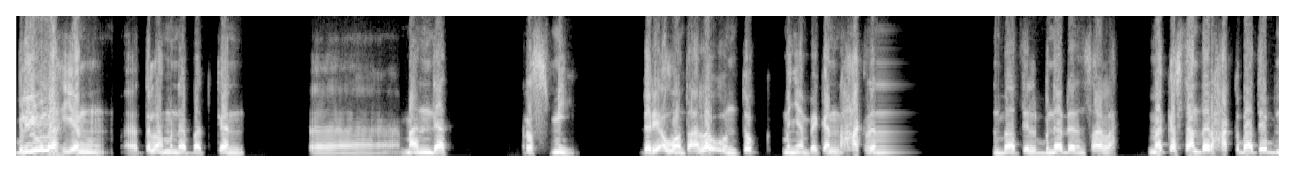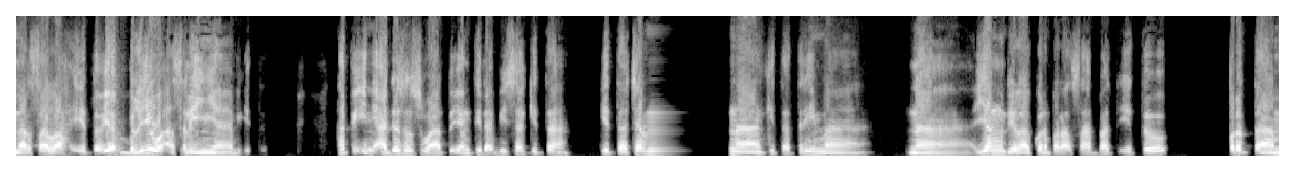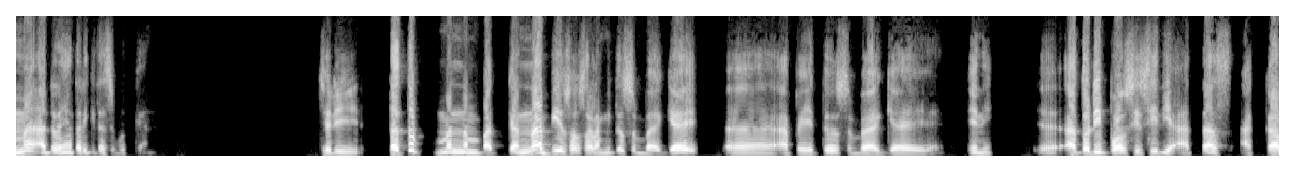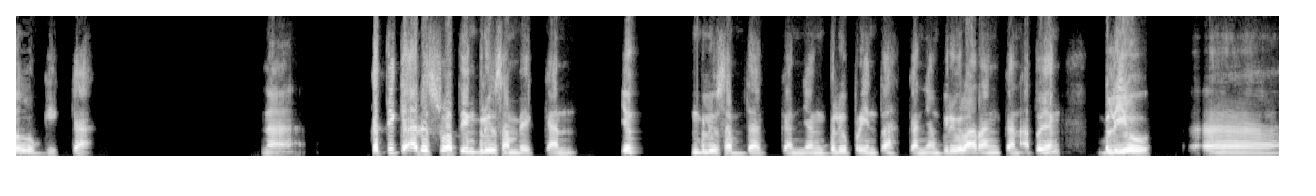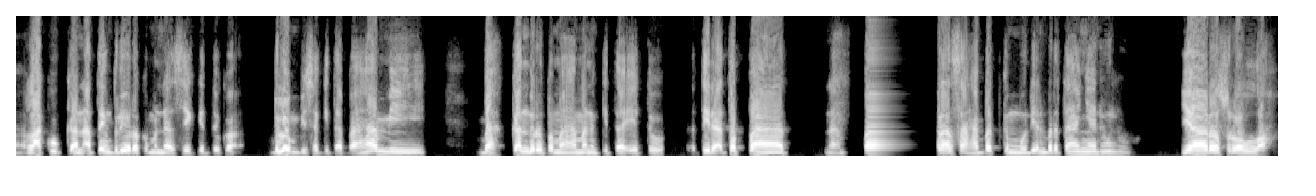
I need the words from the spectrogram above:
Beliaulah yang uh, telah mendapatkan uh, mandat resmi dari Allah Ta'ala untuk menyampaikan hak dan batil, benar dan salah. Maka standar hak batil benar salah itu ya beliau aslinya begitu. Tapi ini ada sesuatu yang tidak bisa kita kita cerna, kita terima. Nah, yang dilakukan para sahabat itu pertama adalah yang tadi kita sebutkan. Jadi tetap menempatkan Nabi SAW itu sebagai uh, apa itu sebagai ini uh, atau di posisi di atas akal logika. Nah, ketika ada sesuatu yang beliau sampaikan, yang beliau sabdakan, yang beliau perintahkan, yang beliau larangkan, atau yang beliau uh, lakukan atau yang beliau rekomendasi itu kok belum bisa kita pahami, bahkan menurut pemahaman kita itu tidak tepat. Nah, para sahabat kemudian bertanya dulu, "Ya Rasulullah,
